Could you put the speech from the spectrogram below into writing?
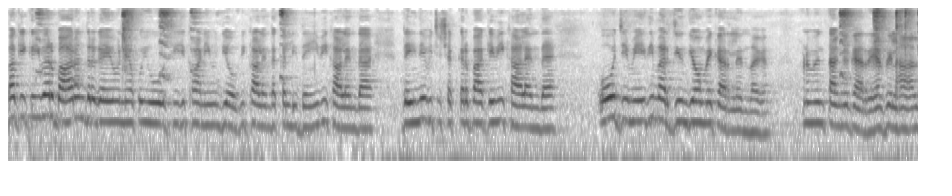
ਬਾਕੀ ਕਈ ਵਾਰ ਬਾਹਰ ਅੰਦਰ ਗਏ ਹੁੰਦੇ ਆ, ਕੋਈ ਹੋਰ ਚੀਜ਼ ਖਾਣੀ ਹੁੰਦੀ ਆ, ਉਹ ਵੀ ਖਾ ਲੈਂਦਾ ਕੱਲੀ ਦਹੀਂ ਵੀ ਖਾ ਲੈਂਦਾ, ਦਹੀਂ ਦੇ ਵਿੱਚ ਸ਼ੱਕਰ ਪਾ ਕੇ ਵੀ ਖਾ ਲੈਂਦਾ। ਉਹ ਜਿਵੇਂ ਇਹਦੀ ਮਰਜ਼ੀ ਹੁੰਦੀ ਆ, ਉਵੇਂ ਕਰ ਲੈਂਦਾ ਗਾ। ਹੁਣ ਮੈਨੂੰ ਤੰਗ ਕਰ ਰਿਹਾ ਫਿਲਹਾਲ।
